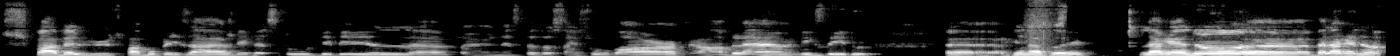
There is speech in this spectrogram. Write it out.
Super belle vue, super beau paysage, des restos débiles, euh, une espèce de Saint-Sauveur, Tremblant, un mix des deux. Rien à dire. L'aréna, euh, belle aréna.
